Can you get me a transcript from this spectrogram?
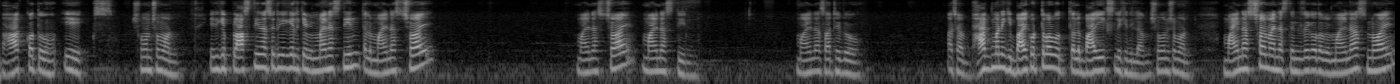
ভাগ কত? এক্স সমান সমান। এদিকে প্লাস তিন আছে, এদিকে গেলে কী হবে? মাইনাস তিন, তাহলে মাইনাস ছয় মাইনাস ছয়, মাইনাস তিন। মাইনাস আঠেরো। আচ্ছা ভাগ মানে কি? বাই করতে পারব? তাহলে বাই এক্স লিখে দিলাম। সমান সমান। মাইনাস ছয়, মাইনাস তিন, তাহলে কত হবে? মাইনাস নয়।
